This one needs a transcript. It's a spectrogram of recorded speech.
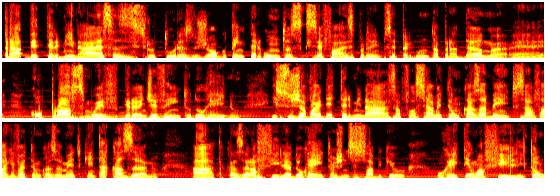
para determinar essas estruturas do jogo, tem perguntas que você faz. Por exemplo, você pergunta para a dama é, qual o próximo ev- grande evento do reino. Isso já vai determinar. Você vai falar assim: ah, vai ter um casamento. Você vai falar que vai ter um casamento? Quem tá casando? Ah, tá casando a filha do rei. Então a gente sabe que o, o rei tem uma filha. Então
